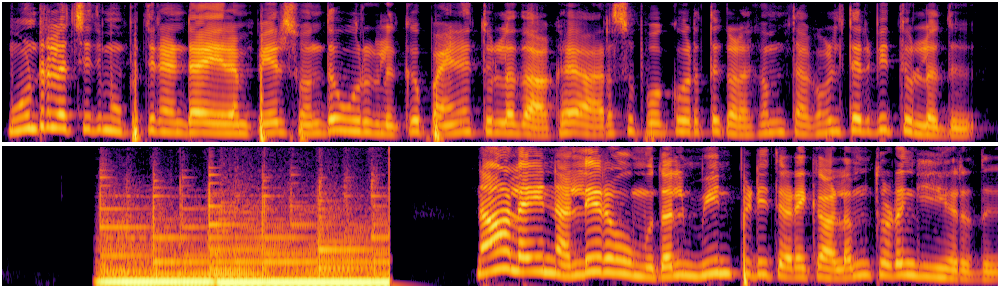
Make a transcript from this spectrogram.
மூன்று லட்சத்தி முப்பத்தி ரெண்டாயிரம் பேர் சொந்த ஊர்களுக்கு பயணித்துள்ளதாக அரசு போக்குவரத்து கழகம் தகவல் தெரிவித்துள்ளது. நாளை நள்ளிரவு முதல் மீன்பிடி தடைக்காலம் தொடங்குகிறது.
